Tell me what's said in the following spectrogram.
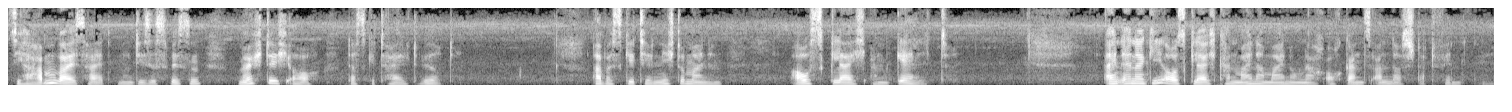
Sie haben Weisheiten und dieses Wissen möchte ich auch, dass geteilt wird. Aber es geht hier nicht um einen Ausgleich an Geld. Ein Energieausgleich kann meiner Meinung nach auch ganz anders stattfinden.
